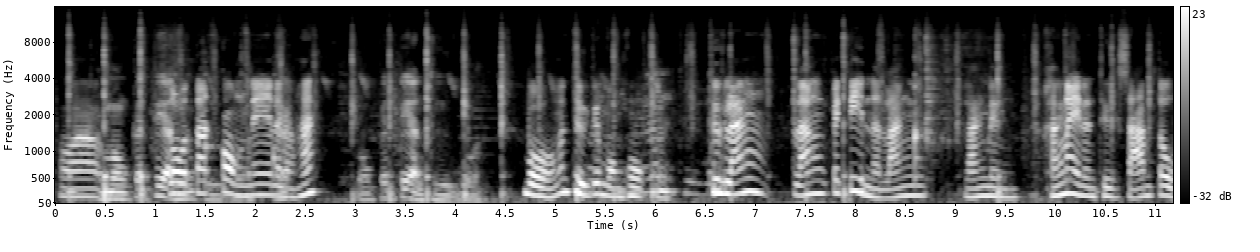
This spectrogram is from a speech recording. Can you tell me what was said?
เพราะว่ามองเป็ดเปี้ยนโลตัดกล่องแน่เลยครับฮะมองเป็ดเปี้ยนถือบัวบ่มันถึกแต่หมองหกเลยถึกหลังหลังไปตีนน่ะหลังหลังหนึ่งข้างในนั่นถึกสามตู้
